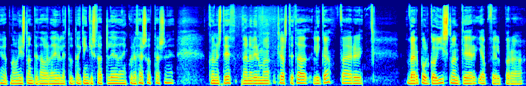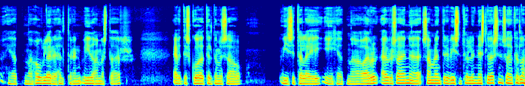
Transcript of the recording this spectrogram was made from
hérna á Íslandi þá er það yfirlegt út að gengisfalli eða einhverja þess áttar sem við konumst við. Þannig að við erum að kljást við það líka. Það eru verðbólk á Íslandi er jafnveil bara hérna, hóleri heldur en við annar staðar. Ef þetta er skoða til dæmis á vísitala í, í hérna á Evrusvæðinu eða samrændir í vísitölu Nesluversins og þau kalla,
